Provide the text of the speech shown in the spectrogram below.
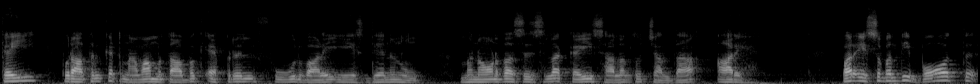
ਕਈ ਪੁਰਾਤਨ ਘਟਨਾਵਾਂ ਮੁਤਾਬਕ ਅਪ੍ਰੈਲ ਫੂਲ ਵਾਲੇ ਇਸ ਦਿਨ ਨੂੰ ਮਨਾਉਣ ਦਾ ਸਿਲਸਿਲਾ ਕਈ ਸਾਲਾਂ ਤੋਂ ਚੱਲਦਾ ਆ ਰਿਹਾ ਹੈ। ਪਰ ਇਸ ਸੰਬੰਧੀ ਬਹੁਤ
